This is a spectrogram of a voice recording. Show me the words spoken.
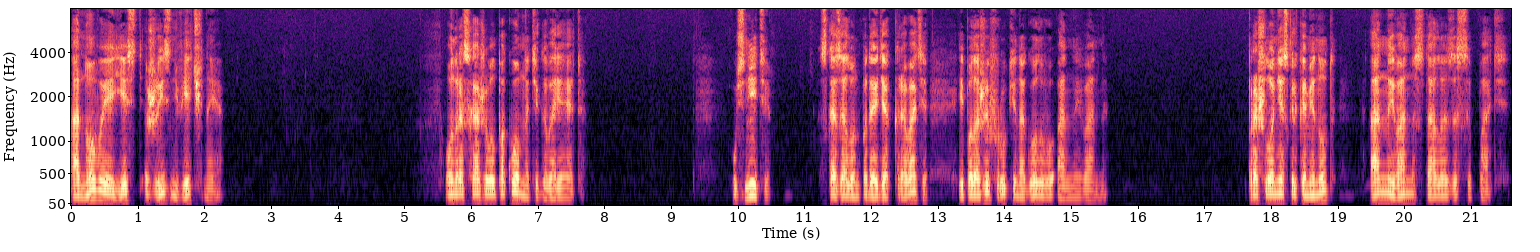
а новое есть жизнь вечная. Он расхаживал по комнате, говоря это. «Усните», — сказал он, подойдя к кровати и положив руки на голову Анны Ивановны. Прошло несколько минут, Анна Ивановна стала засыпать.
